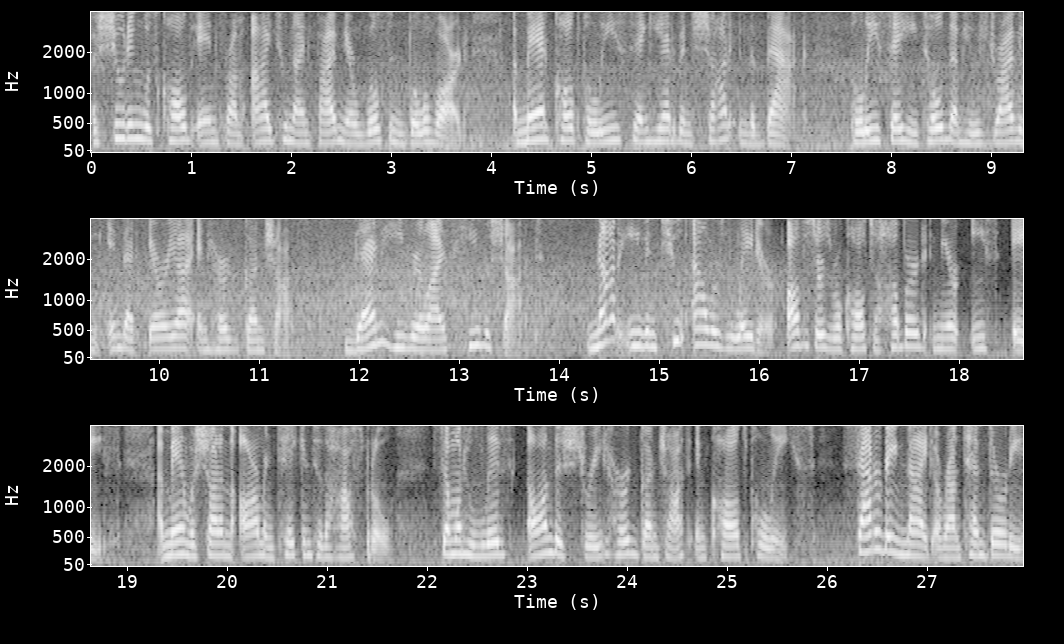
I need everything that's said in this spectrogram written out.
a shooting was called in from I-295 near Wilson Boulevard. A man called police saying he had been shot in the back. Police say he told them he was driving in that area and heard gunshots. Then he realized he was shot. Not even two hours later, officers were called to Hubbard near East 8th. A man was shot in the arm and taken to the hospital. Someone who lives on the street heard gunshots and called police. Saturday night around 10:30,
